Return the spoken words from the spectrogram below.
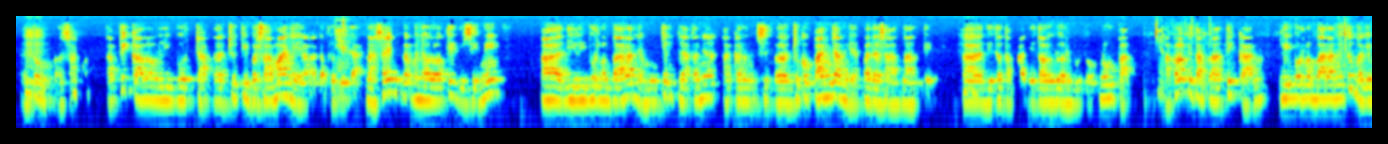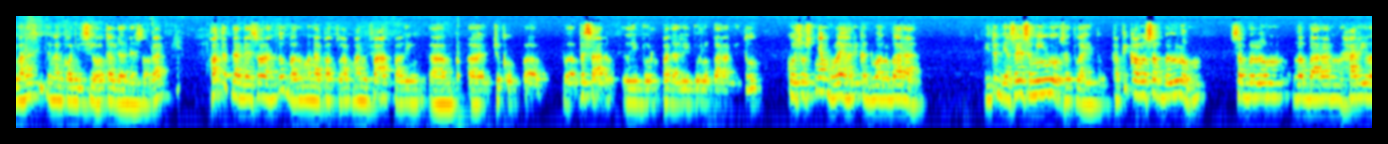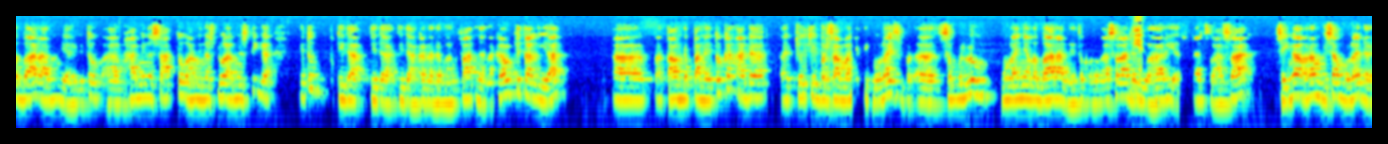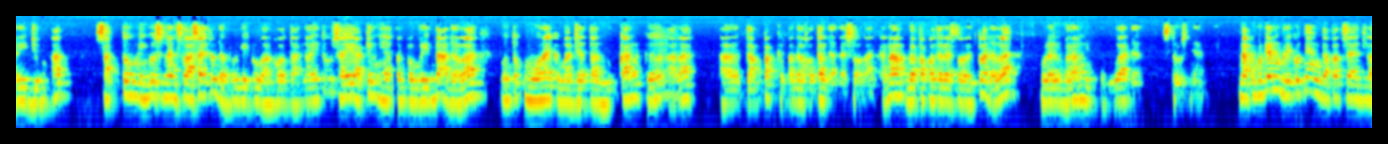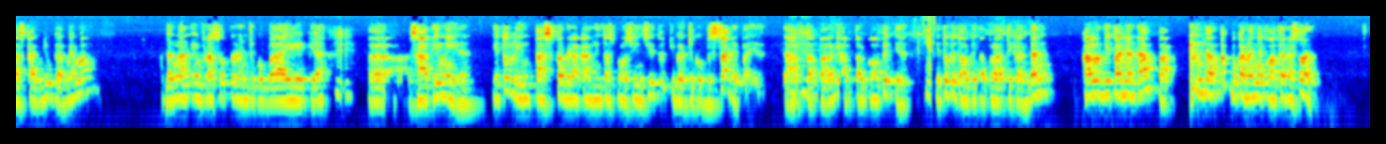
Itu hmm. sama tapi kalau libur eh, cuti bersamanya yang agak berbeda. Yeah. Nah, saya juga menyoroti di sini uh, di libur Lebaran yang mungkin kelihatannya akan uh, cukup panjang ya pada saat nanti uh, ditetapkan di tahun 2024. Yeah. Nah, kalau kita perhatikan libur Lebaran itu bagaimana sih dengan kondisi hotel dan restoran? Yeah. Hotel dan restoran itu baru mendapat manfaat paling uh, uh, cukup uh, besar libur pada libur Lebaran itu khususnya mulai hari kedua Lebaran itu biasanya seminggu setelah itu. Tapi kalau sebelum sebelum Lebaran hari Lebaran ya itu H-1, H-2, H-3 itu tidak tidak tidak akan ada manfaatnya. Nah kalau kita lihat uh, tahun depan itu kan ada uh, cuti bersamanya dimulai uh, sebelum mulainya Lebaran itu kalau nggak salah ada yeah. dua hari ya Senin Selasa sehingga orang bisa mulai dari Jumat Sabtu, Minggu, Senin, Selasa itu udah pergi keluar kota. Nah itu saya yakin niatan pemerintah adalah untuk mengurai kemacetan, bukan ke hmm. arah uh, dampak kepada hotel dan restoran. Karena dampak hotel dan restoran itu adalah mulai lebaran kedua dan seterusnya. Nah kemudian berikutnya yang dapat saya jelaskan juga, memang dengan infrastruktur yang cukup baik ya Mm-mm. eh, saat ini ya itu lintas pergerakan lintas provinsi itu juga cukup besar ya Pak ya. Nah, after- apalagi after COVID ya. Ya. Itu kita kita perhatikan dan kalau ditanya dampak, dampak bukan hanya ke hotel restoran.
